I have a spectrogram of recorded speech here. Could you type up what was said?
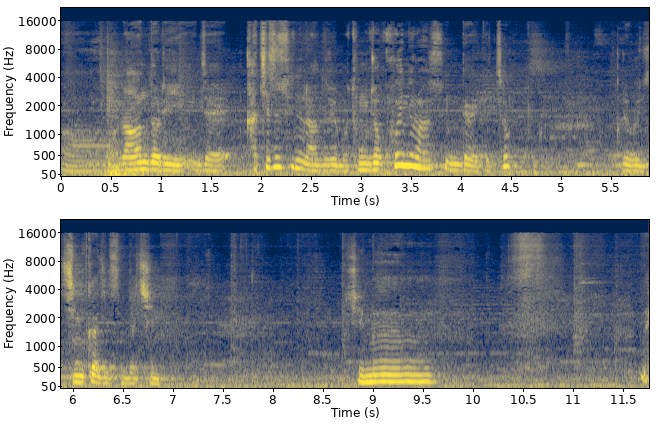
어, laundry 이제 같이 쓸 수 있는 laundry 뭐 동전 코인으로 할 수 있는 데가 있겠죠? 그리고 gym까지 있습니다. gym. gym은 네.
